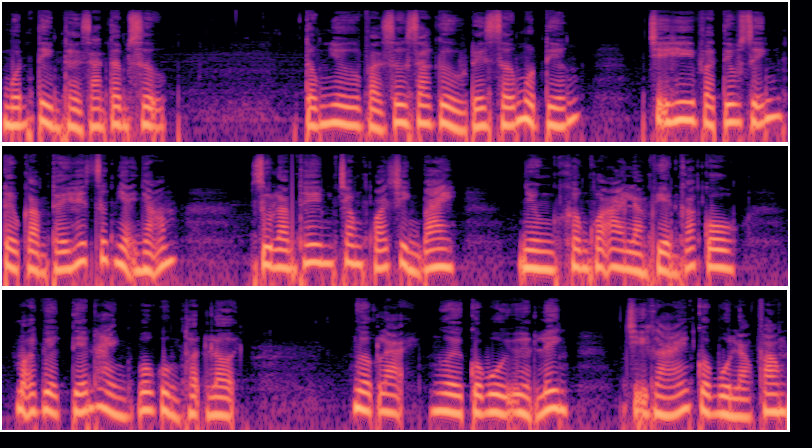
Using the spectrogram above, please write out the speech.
Muốn tìm thời gian tâm sự. Tống Như và Dương Gia Cửu đến sớm một tiếng. Chị Hy và Tiêu Dĩnh đều cảm thấy hết sức nhẹ nhõm. Dù làm thêm trong quá trình bay, Nhưng không có ai làm phiền các cô. Mọi việc tiến hành vô cùng thuận lợi. Ngược lại, người của Bùi Uyển Linh, Chị gái của Bùi Lạc Phong,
